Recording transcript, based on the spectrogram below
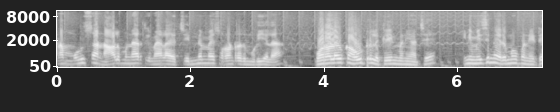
ஆனால் முழுசாக நாலு மணி நேரத்துக்கு மேலே ஆயிடுச்சு இன்னுமே சுரண்டுறது முடியலை. ஓரளவுக்கு அவுட்டரில் க்ளீன் பண்ணியாச்சு. இனி மிஷினை ரிமூவ் பண்ணிவிட்டு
